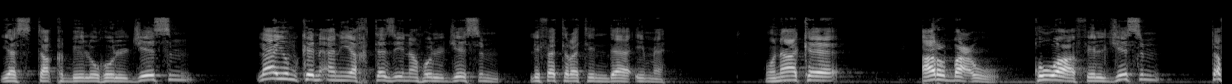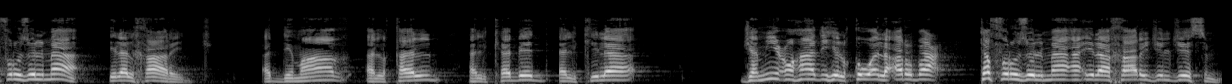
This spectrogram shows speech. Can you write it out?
يستقبله الجسم لا يمكن أن يختزنه الجسم لفترة دائمة. هناك أربع قوى في الجسم تفرز الماء إلى الخارج. الدماغ القلب الكبد الكلى. جميع هذه القوى الأربع تفرز الماء إلى خارج الجسم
